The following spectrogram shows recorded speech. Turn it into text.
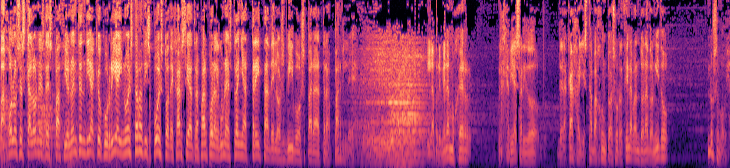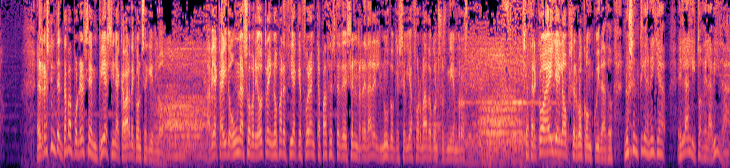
Bajó los escalones despacio, no entendía qué ocurría y no estaba dispuesto a dejarse atrapar por alguna extraña treta de los vivos para atraparle. La primera mujer, la que había salido de la caja y estaba junto a su recién abandonado nido, no se movió. El resto intentaba ponerse en pie sin acabar de conseguirlo. Había caído una sobre otra y no parecía que fueran capaces de desenredar el nudo que se había formado con sus miembros. Se acercó a ella y la observó con cuidado. No sentía en ella el hálito de la vida.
